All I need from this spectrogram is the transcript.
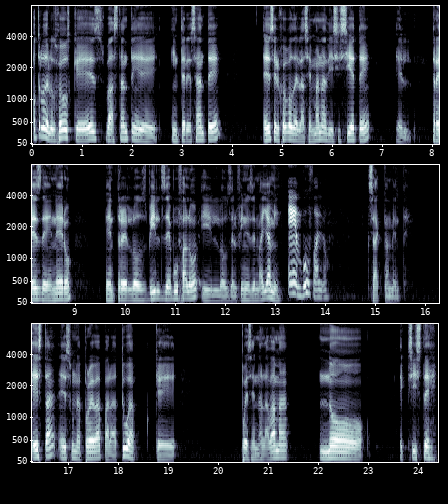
Otro de los juegos que es bastante interesante es el juego de la semana 17, el 3 de enero, entre los Bills de Buffalo y los Delfines de Miami. En Buffalo. Exactamente. Esta es una prueba para Tua, que pues en Alabama no existe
